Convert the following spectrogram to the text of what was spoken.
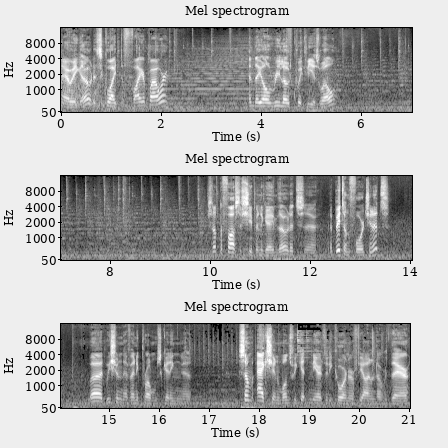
There we go, that's quite the firepower. And they all reload quickly as well. It's not the fastest ship in the game though, that's uh, a bit unfortunate. But we shouldn't have any problems getting uh, some action once we get near to the corner of the island over there.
